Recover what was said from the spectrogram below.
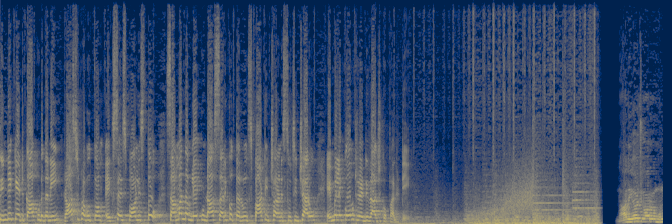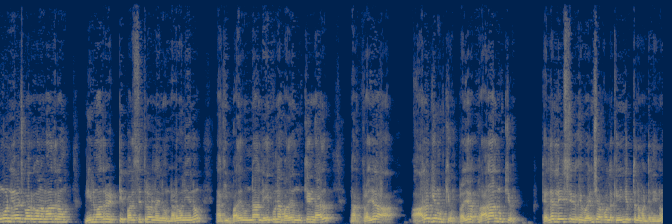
సిండికేట్ కాకూడదని రాష్ట్ర ప్రభుత్వం ఎక్సైజ్ పాలసీతో సంబంధం లేకుండా సరికొత్త రూల్స్ పాటించాలని సూచించారు. ఎమ్మెల్యే కోమటిరెడ్డి రాజగోపాల్ రెడ్డి నా నియోజకవర్గం మున్గోడు నియోజకవర్గంలో మాత్రం నేను మాత్రం ఎట్టి పరిస్థితుల్లో నేను నడవలేను. నాకు ఈ పదవి ఉన్నా లేకున్నా పదవి ముఖ్యం కాదు. నాకు ప్రజల ఆరోగ్యం ముఖ్యం ప్రజల ప్రాణాలు ముఖ్యం. టెండర్ లేచి వైన్ షాప్ వాళ్ళకి ఏం చెప్తున్నామంటే నేను?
